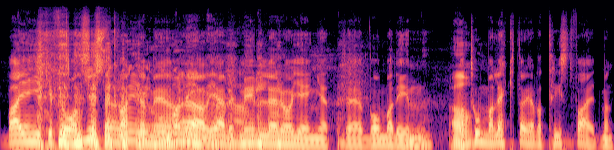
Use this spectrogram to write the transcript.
Bayern gick ifrån sista det, kvarten med överjävligt. ja. Müller och gänget eh, bombade in. Mm. Det var Ja. tomma läktare, jävla trist fight. Men,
